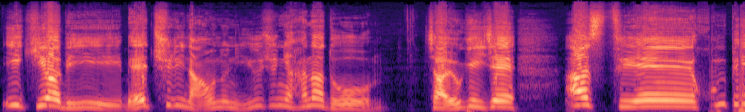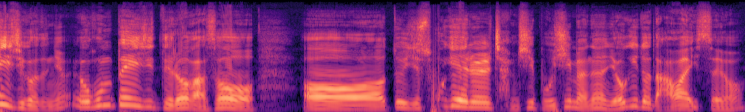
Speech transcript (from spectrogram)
이 기업이 매출이 나오는 이유 중에 하나도 자, 여기 이제 아스트의 홈페이지거든요. 이 홈페이지 들어가서 어, 또 이제 소개를 잠시 보시면은 여기도 나와 있어요.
